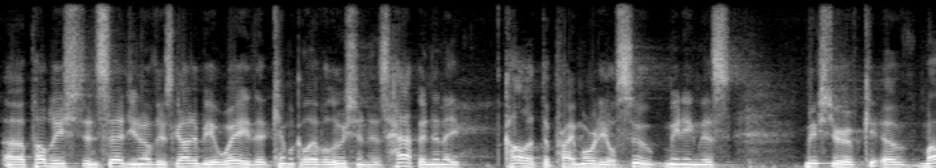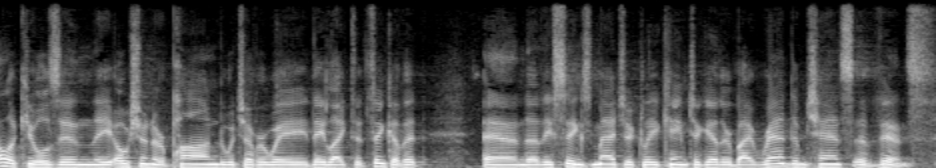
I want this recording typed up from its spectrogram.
uh, published and said, you know, there's got to be a way that chemical evolution has happened, and they call it the primordial soup, meaning this mixture of, of molecules in the ocean or pond, whichever way they like to think of it. And uh, these things magically came together by random chance events.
